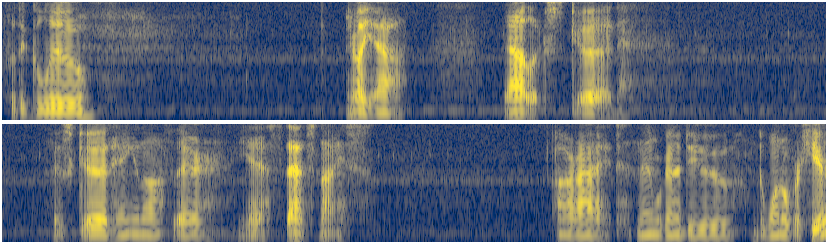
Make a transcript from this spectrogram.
for the glue. Oh yeah, that looks good. Looks good hanging off there. Yes, that's nice. Alright, and then we're going to do the one over here.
